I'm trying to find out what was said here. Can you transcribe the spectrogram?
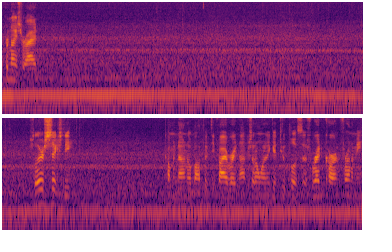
Super nice ride. So there's 60. Coming down to about 55 right now because I don't want to get too close to this red car in front of me.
